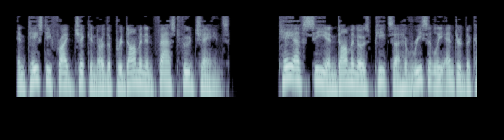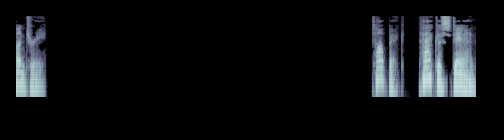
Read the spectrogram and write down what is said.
and Tasty Fried Chicken are the predominant fast food chains. KFC and Domino's Pizza have recently entered the country. Pakistan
